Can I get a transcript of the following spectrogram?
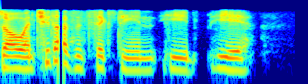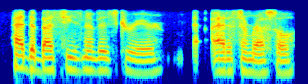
so in 2016, he he had the best season of his career, Addison Russell,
